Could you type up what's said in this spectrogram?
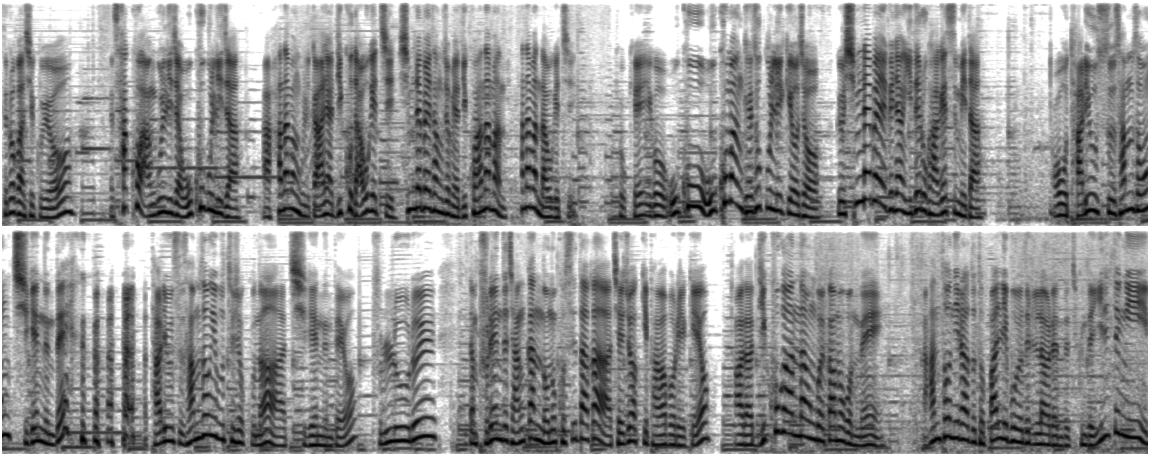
들어가시고요. 4코 안 굴리자. 5코 굴리자. 아 하나만 굴릴까? 아니야 니코 나오겠지. 10레벨 상점이야. 니코 하나만 하나만 나오겠지 오케이, 오케이 이거 5코 5코만 계속 굴릴게요 저 그리고 10레벨 그냥 이대로 가겠습니다 오 다리우스 삼성 지겠는데? 다리우스 삼성이 붙으셨구나 지겠는데요? 블루를 일단 브랜드 잠깐 넣어놓고 쓰다가 제조학기 박아버릴게요 아 나 니코가 안 나온 걸 까먹었네 한 턴이라도 더 빨리 보여드리려고 그랬는데 근데 1등이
